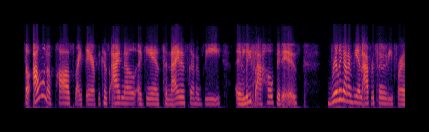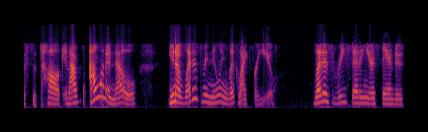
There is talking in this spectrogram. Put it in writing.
So I want to pause right there because I know, again, tonight is going to be, at least I hope it is, really going to be an opportunity for us to talk. And I, I want to know, you know, what does renewing look like for you? What is resetting your standards,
